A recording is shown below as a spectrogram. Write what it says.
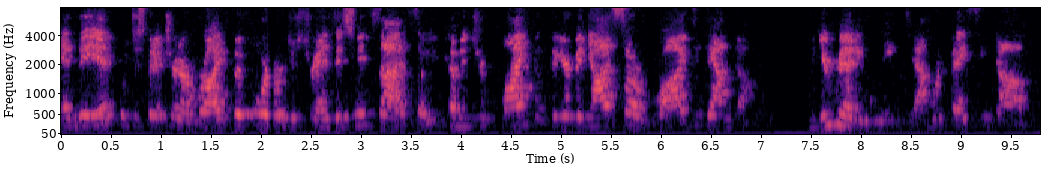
And then we're just going to turn our right foot forward. We're just transitioning inside. So you come into your plank, go through your vinyasa, right to down dog. When you're ready, we'll meet downward facing dog.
